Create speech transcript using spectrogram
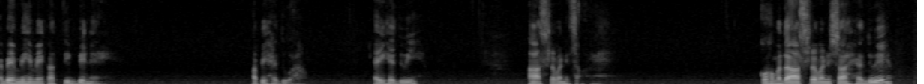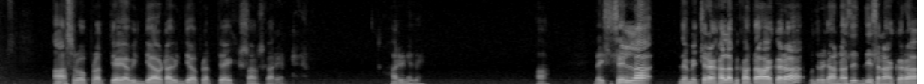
හැබැයි මෙහෙම එකක් තිබ්බේ නෑ. අපි හැදුවා. ඇයි හැදුවේ? ආශ්‍රව නිසා. කොහොමද ආශ්‍රව නිසා හැදුවේ? ආශ්‍රව ප්‍රත්‍යය විද්‍යාවට අවිද්‍යාව ප්‍රත්‍යය සංස්කාරයන්ට. හරිනේද? ආ දැන් ඉස්සෙල්ලා දැන් මෙච්චර කල් අපි කතා කරා බුදුරජාණන් වහන්සේත් දේශනා කරා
